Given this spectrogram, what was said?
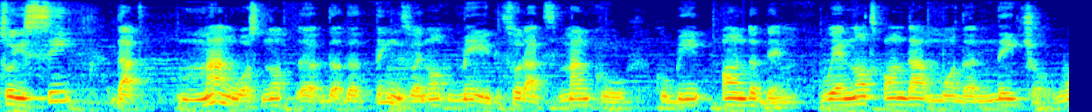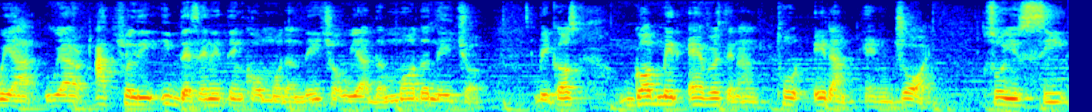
So you see that man was not uh, the, the things were not made so that man could could be under them. We are not under mother nature. We are we are actually if there's anything called mother nature we are the mother nature because god made everything and told adam enjoy. So you see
